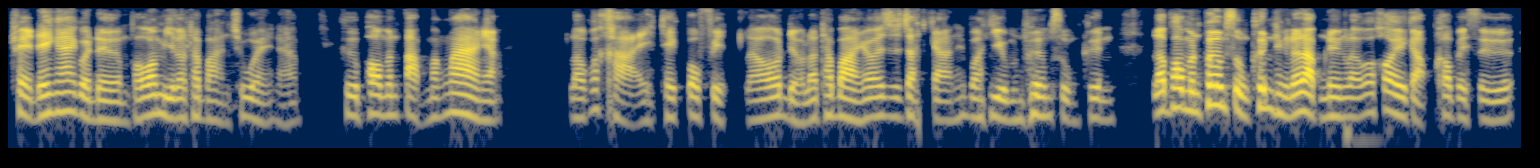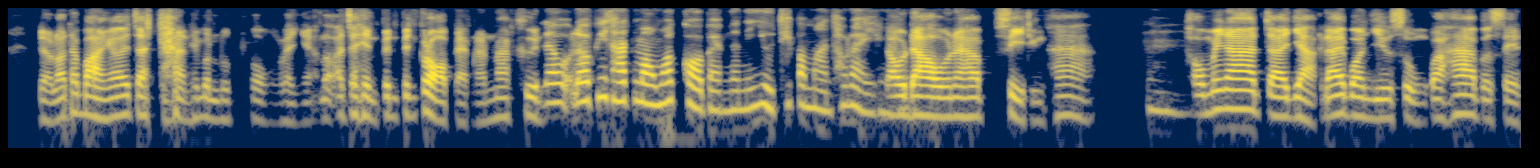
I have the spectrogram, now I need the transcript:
เทรดได้ง่ายกว่าเดิมเพราะว่ามีรัฐบาลช่วยนะครับ คือพอมันต่ำมากๆเนี่ย เราก็ขาย take profit แล้วเดี๋ยวรัฐบาลก็จะจัดการให้บอลยิวมันเพิ่มสูงขึ้น แล้วพอมันเพิ่มสูงขึ้นถึงระดับหนึ่งเราก็ค่อยกลับเข้าไปซื้อ เดี๋ยวรัฐบาลก็จะจัดการให้มันลดลงอะไรเงี้ยเราอาจจะเห็นเป็นเป็นกรอบแบบนั้นมากขึ้น แล้วแล้วพี่ทัศน์มองว่ากรอบแบบนั้นนี้อยู่ที่ประมาณเท่าไหร่ถึงจะเดาๆนะครับสี่ถึงห้าอืมเขาไม่น่าจะอยากได้บอลยิวสูงกว่าห้าเปอร์เซ็น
